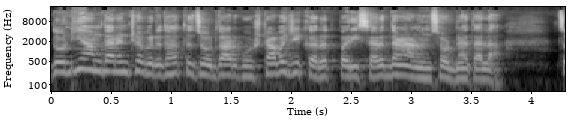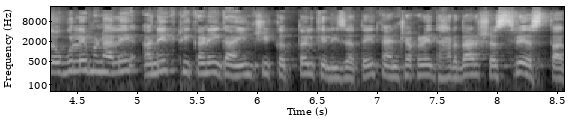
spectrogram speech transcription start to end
दोन्ही आमदारांच्या विरोधात जोरदार घोषणाबाजी करत परिसर दणाणून सोडण्यात आला. चौगुले म्हणाले अनेक ठिकाणी गायींची कत्तल केली जाते त्यांच्याकडे धारदार शस्त्रे असतात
